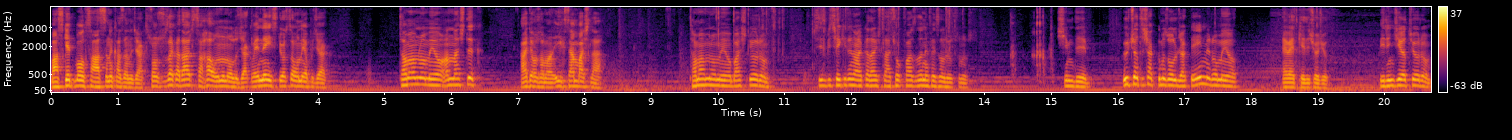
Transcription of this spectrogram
Basketbol sahasını kazanacak. Sonsuza kadar saha onun olacak ve ne istiyorsa onu yapacak. Tamam Romeo anlaştık. Hadi o zaman ilk sen başla. Tamam Romeo başlıyorum. Siz bir çekilin arkadaşlar çok fazla nefes alıyorsunuz. Şimdi 3 atış hakkımız olacak değil mi Romeo? Evet kedi çocuk. Birinciyi atıyorum.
